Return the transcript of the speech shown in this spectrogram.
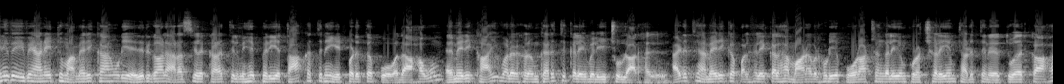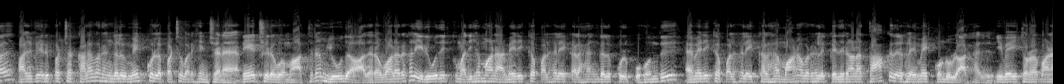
எனவே இவை அனைத்தும் அமெரிக்காவுடைய எதிர்கால அரசியல் களத்தில் மிகப்பெரிய தாக்கத்தினை ஏற்படுத்த போவதாகவும் அமெரிக்க ஆய்வாளர்களும் கருத்துக்களை வெளியிட்டுள்ளார்கள். அடுத்து அமெரிக்க பல்கலைக்கழக மாணவர்களுடைய போராட்டங்களையும் புரட்சிகளையும் தடுத்து நிறுத்துவதற்காக பல்வேறுபட்ட கலவர கலவரங்களும் மேற்கொள்ளப்பட்டு வருகின்றன. நேற்றிரவு மாத்திரம் யூத ஆதரவாளர்கள் இருபதுக்கும் அதிகமான அமெரிக்க பல்கலைக்கழகங்களுக்குள் புகுந்து அமெரிக்க பல்கலைக்கழக மாணவர்களுக்கு எதிரான தாக்குதல்களை மேற்கொண்டுள்ளார்கள். இவை தொடர்பான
